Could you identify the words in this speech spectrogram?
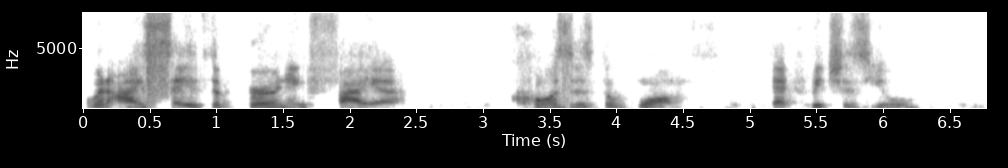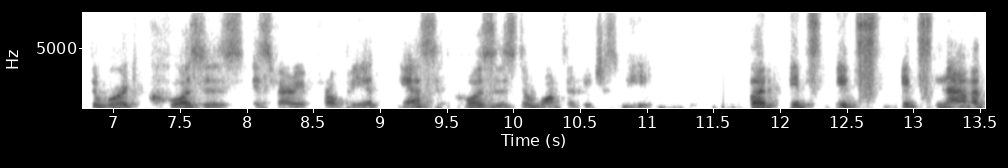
When I say the burning fire causes the warmth that reaches you, the word causes is very appropriate. Yes, it causes the warmth that reaches me. But it's it's it's not a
